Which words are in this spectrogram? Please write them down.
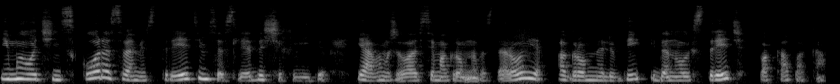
И мы очень скоро с вами встретимся в следующих видео. Я вам желаю всем огромного здоровья, огромной любви и до новых встреч. Пока-пока.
